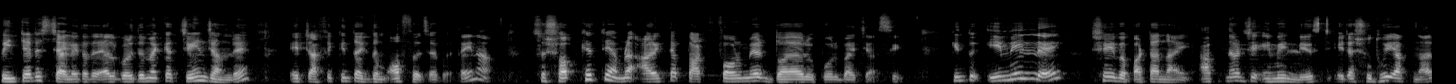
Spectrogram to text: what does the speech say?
প্রিন্টারেস্ট চাইলে তাদের অ্যালগোরিদমে একটা চেঞ্জ আনলে, এই ট্রাফিক কিন্তু একদম অফ হয়ে যাবে, তাই না? সো সব ক্ষেত্রে আমরা আরেকটা প্ল্যাটফর্মের দয়ার উপর বেঁচে আছি। কিন্তু ইমেইলে সেই ব্যাপারটা নাই। আপনার যে ইমেইল লিস্ট এটা শুধুই আপনার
